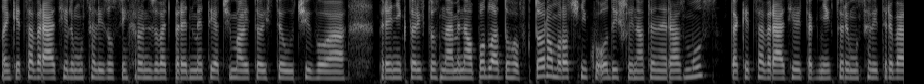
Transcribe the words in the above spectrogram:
len keď sa vrátili, museli zosynchronizovať predmety a či mali to isté učivo a pre niektorých to znamenalo podľa toho, v ktorom ročníku odišli na ten Erasmus, tak keď sa vrátili, tak niektorí museli treba,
